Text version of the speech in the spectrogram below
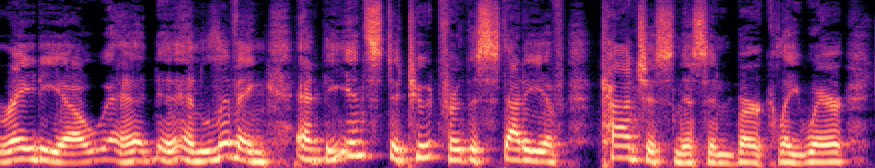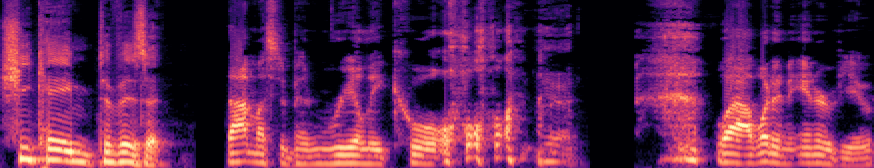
radio and, and, living at the Institute for the Study of Consciousness in Berkeley, where she came to visit. That must have been really cool. yeah. Wow, what an interview.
